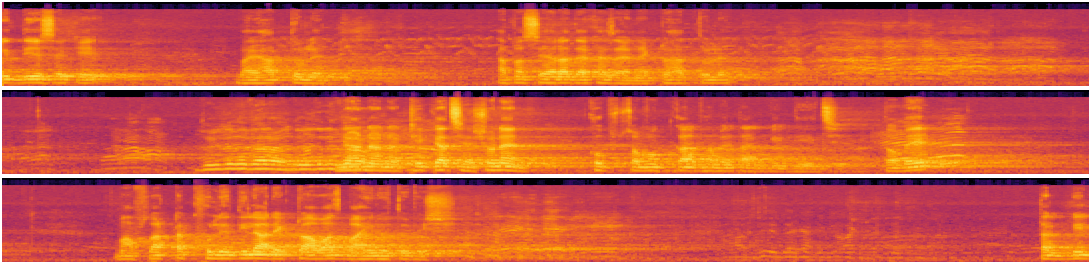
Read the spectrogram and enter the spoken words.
তাকবির দিয়েছে কে? ভাই, হাত তুলে। আপনার চেহারা দেখা যায় না, একটু হাত তুলে। না না না, ঠিক আছে, শোনেন, খুব চমৎকার ভাবে তাকবির দিয়েছে। তবে মাফলারটা খুলে দিলে আর একটু আওয়াজ বাহির হতো বেশি। তাকবির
